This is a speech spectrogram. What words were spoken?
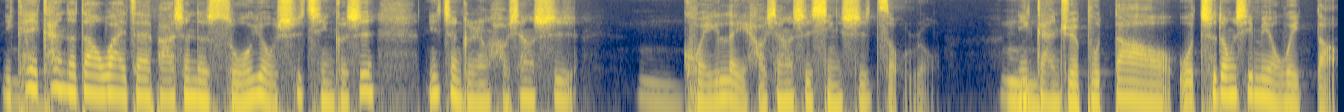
你可以看得到外在发生的所有事情，可是你整个人好像是傀儡，好像是行尸走肉。你感觉不到我吃东西没有味道，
